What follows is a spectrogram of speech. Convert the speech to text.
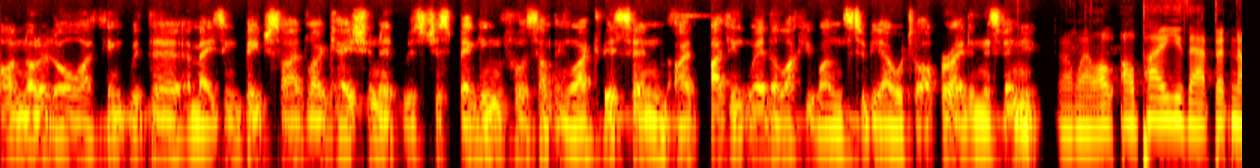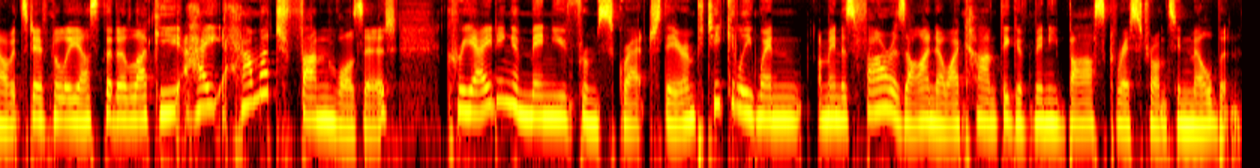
Oh, not at all. I think with the amazing beachside location, it was just begging for something like this. And I, I think we're the lucky ones to be able to operate in this venue. Oh, well, I'll, I'll pay you that, but no, it's definitely us that are lucky. Hey, how much fun was it creating a menu from scratch there? And particularly when, I mean, as far as I know, I can't think of many Basque restaurants in Melbourne.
